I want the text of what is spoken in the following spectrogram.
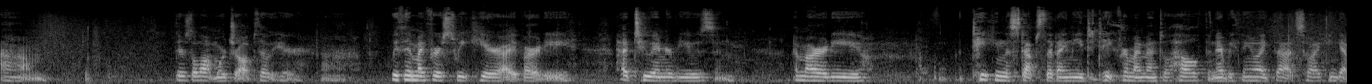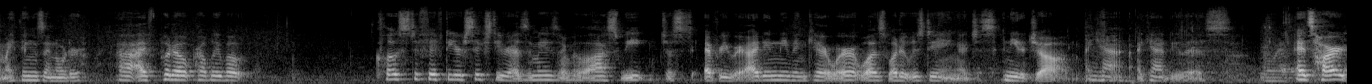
um, there's a lot more jobs out here. Uh, within my first week here, I've already had two interviews and I'm already taking the steps that I need to take for my mental health and everything like that so I can get my things in order. Uh, I've put out probably about close to 50 or 60 resumes over the last week just everywhere. I didn't even care where it was what it was doing. I just I need a job. I can't i can't do this. It's hard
